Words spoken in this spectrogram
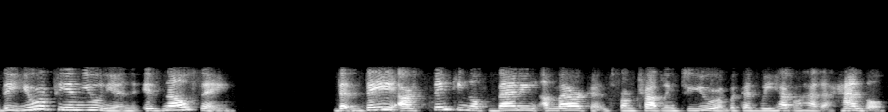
The European Union is now saying that they are thinking of banning Americans from traveling to Europe because we haven't had a handle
